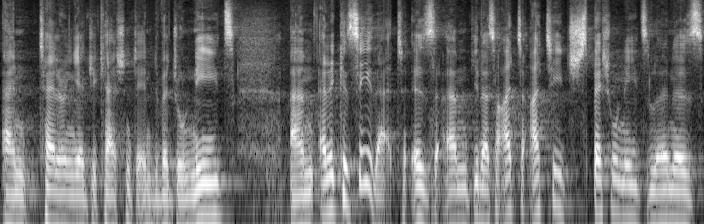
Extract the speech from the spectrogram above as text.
and tailoring education to individual needs. Um, and you can see that is, um, you know, so I, teach special needs learners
